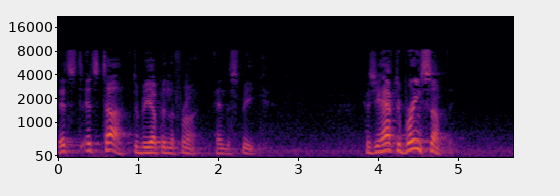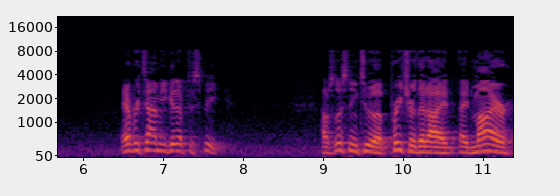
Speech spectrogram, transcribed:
it's, it's tough to be up in the front and to speak because you have to bring something every time you get up to speak. I was listening to a preacher that I admire,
